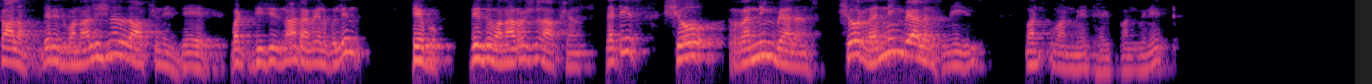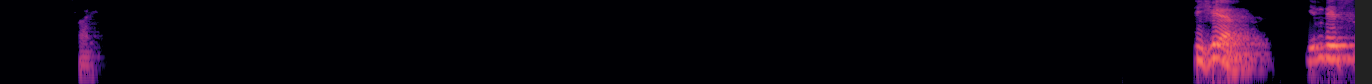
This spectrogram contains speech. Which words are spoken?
column. There is one additional option is there, but this is not available in table. This is one additional option that is show running balance. Show running balance means one one minute, type one minute. Sorry. Here, in this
